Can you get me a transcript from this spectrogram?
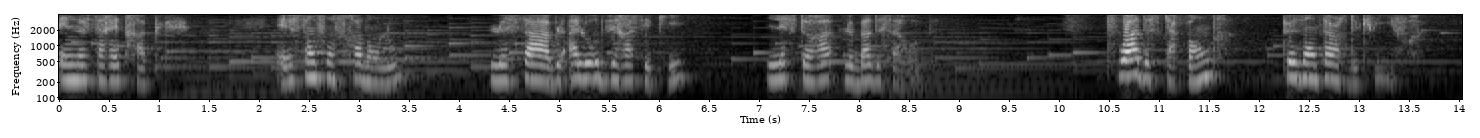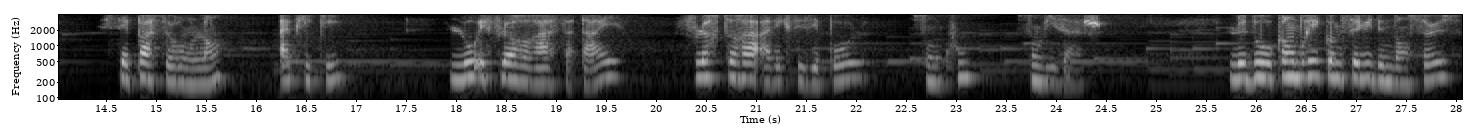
Elle ne s'arrêtera plus. Elle s'enfoncera dans l'eau. Le sable alourdira ses pieds, lestera le bas de sa robe. Poids de scaphandre, pesanteur de cuivre. Ses pas seront lents, appliqués. L'eau effleurera sa taille, flirtera avec ses épaules, son cou, son visage. Le dos cambré comme celui d'une danseuse,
